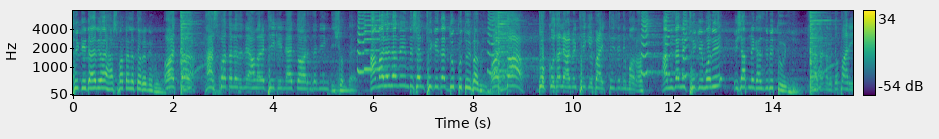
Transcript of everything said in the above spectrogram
ঠিকই ডায়রি হয় হাসপাতালে তোরে নিব তো হাসপাতালে জানি আমার ঠিকই নাই তোর জানি ইঞ্জেকশন দেয় আমারে জানে ইন্ডিশন ঠিকই দেয় দুঃখ তুই পাবি তো দুঃখ জানি আমি ঠিকই পাই তুই জানি মরস আমি জানি ঠিকই মরি হিসাব নিকাশ দিবি তুই পারি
